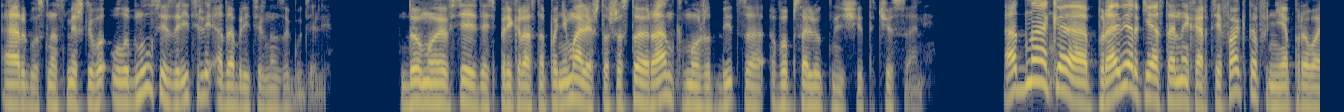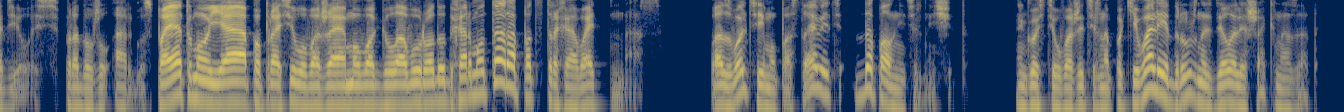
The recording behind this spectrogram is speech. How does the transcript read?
Аргус насмешливо улыбнулся, и зрители одобрительно загудели. Думаю, все здесь прекрасно понимали, что шестой ранг может биться в абсолютный щит часами. «Однако проверки остальных артефактов не проводилось», — продолжил Аргус. «Поэтому я попросил уважаемого главу рода Дхармутара подстраховать нас. Позвольте ему поставить дополнительный щит». Гости уважительно покивали и дружно сделали шаг назад,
